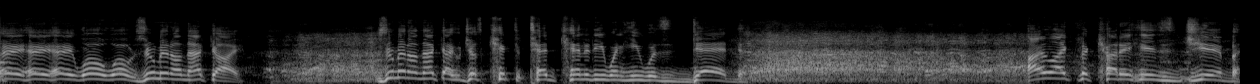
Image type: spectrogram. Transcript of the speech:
hey, hey, hey, whoa, whoa, zoom in on that guy. Zoom in on that guy who just kicked Ted Kennedy when he was dead. I like the cut of his jib.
